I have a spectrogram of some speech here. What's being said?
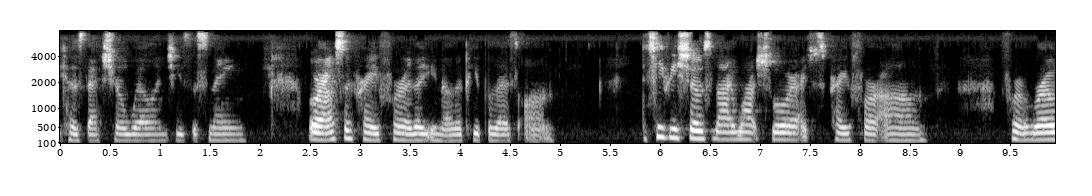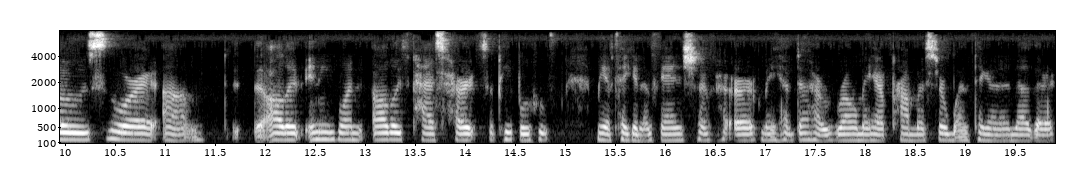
because that's your will in Jesus' name. Lord, I also pray for the, you know, the people that's on the TV shows that I watch, Lord. I just pray for um for Rose, Lord, um all of anyone all those past hurts of people who may have taken advantage of her, may have done her wrong, may have promised her one thing or another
